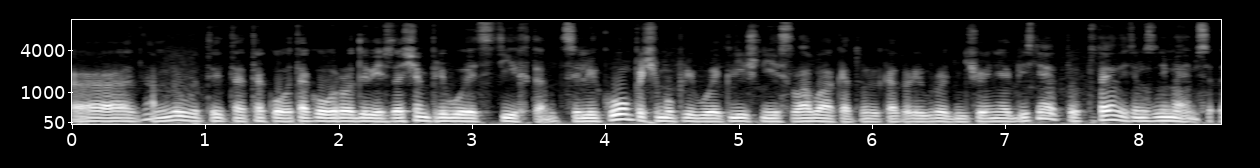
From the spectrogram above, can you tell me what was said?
э, там, ну, вот это, такого, такого рода вещь. Зачем приводит стих там, целиком, почему приводит лишние слова, которые, которые вроде ничего не объясняют, постоянно этим занимаемся.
